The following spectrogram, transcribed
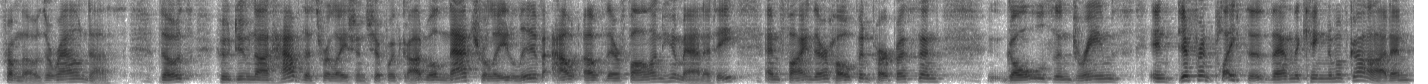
from those around us. Those who do not have this relationship with God will naturally live out of their fallen humanity and find their hope and purpose and goals and dreams in different places than the kingdom of God. And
